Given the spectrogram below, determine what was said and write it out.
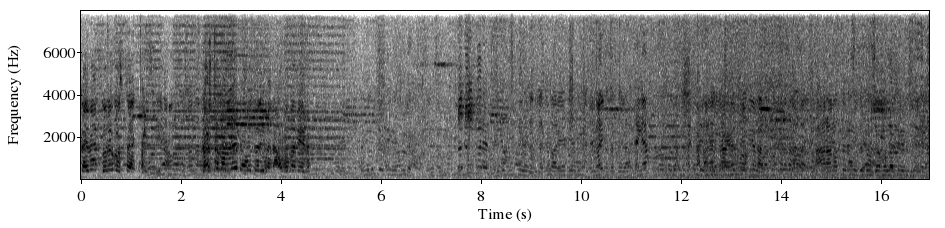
খাইবেন তো গরু গোস্ত এক পিস নষ্ট করলে ডবল জরিমানা অপমানি সবই আছে ধর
